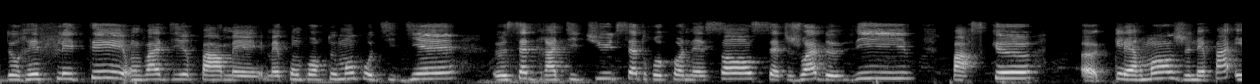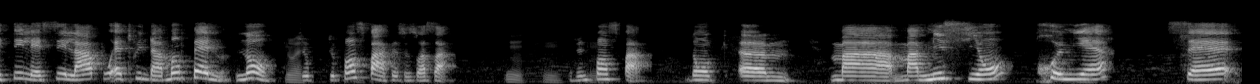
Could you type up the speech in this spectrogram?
de refléter, on va dire, par mes, mes comportements quotidiens, cette gratitude, cette reconnaissance, cette joie de vivre, parce que euh, clairement, je n'ai pas été laissée là pour être une dame en peine. Non, je ne pense pas que ce soit ça. Hum, hum, je ne hum. pense pas. Donc, euh, ma, ma mission première, c'est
